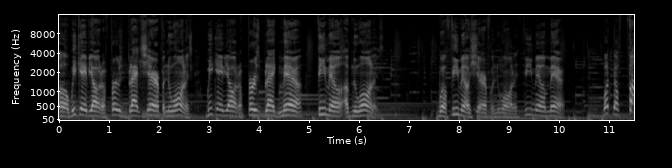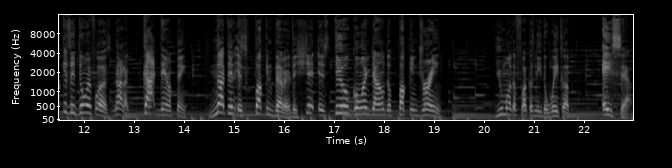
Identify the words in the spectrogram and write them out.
Uh, we gave y'all the first black sheriff of New Orleans. We gave y'all the first black mayor, female of New Orleans. Well, female sheriff of New Orleans, female mayor. What the fuck is it doing for us? Not a goddamn thing. Nothing is fucking better. The shit is still going down the fucking drain. You motherfuckers need to wake up ASAP.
